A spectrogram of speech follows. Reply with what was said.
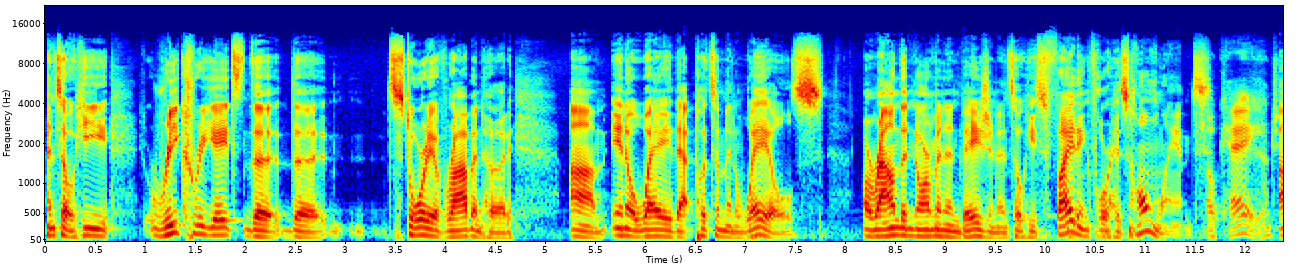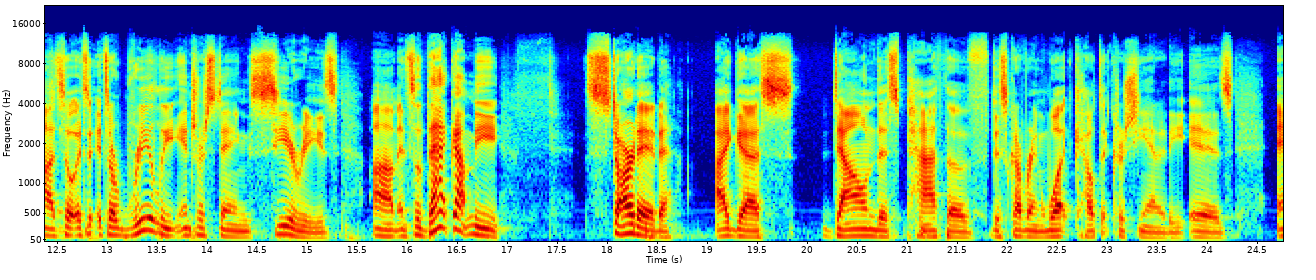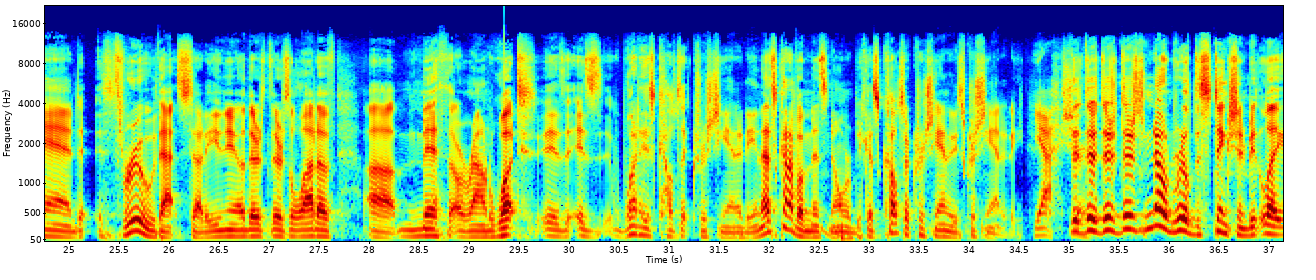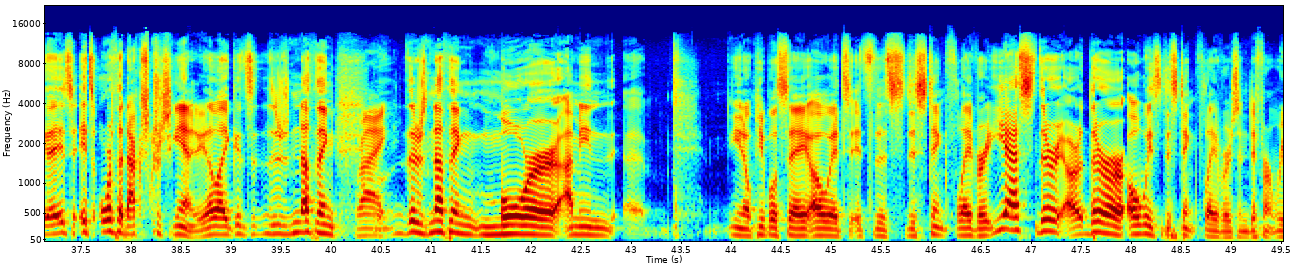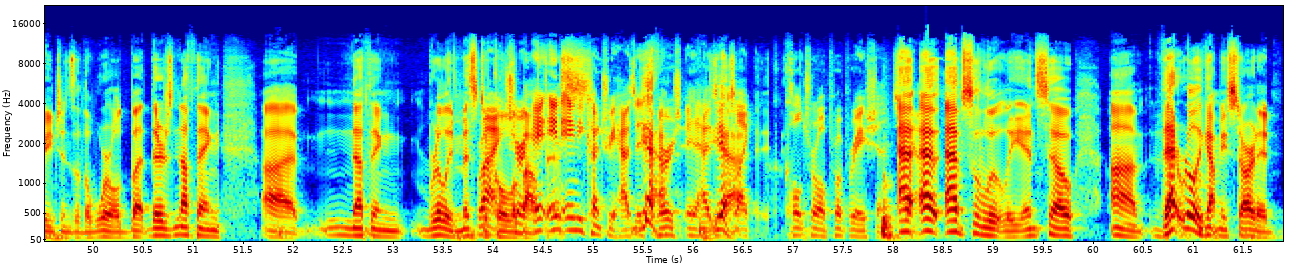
and so he recreates the the story of Robin Hood um, in a way that puts him in Wales around the Norman invasion, and so he's fighting for his homeland. Okay, interesting. Uh, so it's it's a really interesting series, um, and so that got me started, I guess, down this path of discovering what Celtic Christianity is. And through that study, you know, there's there's a lot of uh, myth around what is is what is Celtic Christianity, and that's kind of a misnomer because Celtic Christianity is Christianity. Yeah, sure. there- there's there's no real distinction, but like it's it's Orthodox Christianity. Like it's there's nothing. Right. There's nothing more. I mean. Uh, you know, people say, "Oh, it's it's this distinct flavor." Yes, there are there are always distinct flavors in different regions of the world, but there's nothing uh, nothing really right, mystical sure. about And, and this. any country has its Yeah, version. It has yeah. its like cultural appropriations. A- yeah. a- absolutely. And so um, that really got me started.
